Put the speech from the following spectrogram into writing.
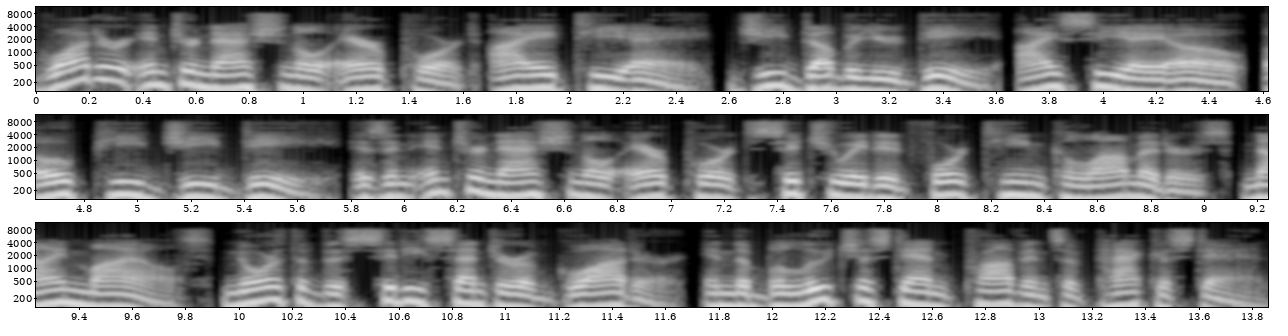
Gwadar International Airport IATA, GWD, ICAO, OPGD is an international airport situated 14 kilometers 9 miles north of the city center of Gwadar in the Baluchistan province of Pakistan.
